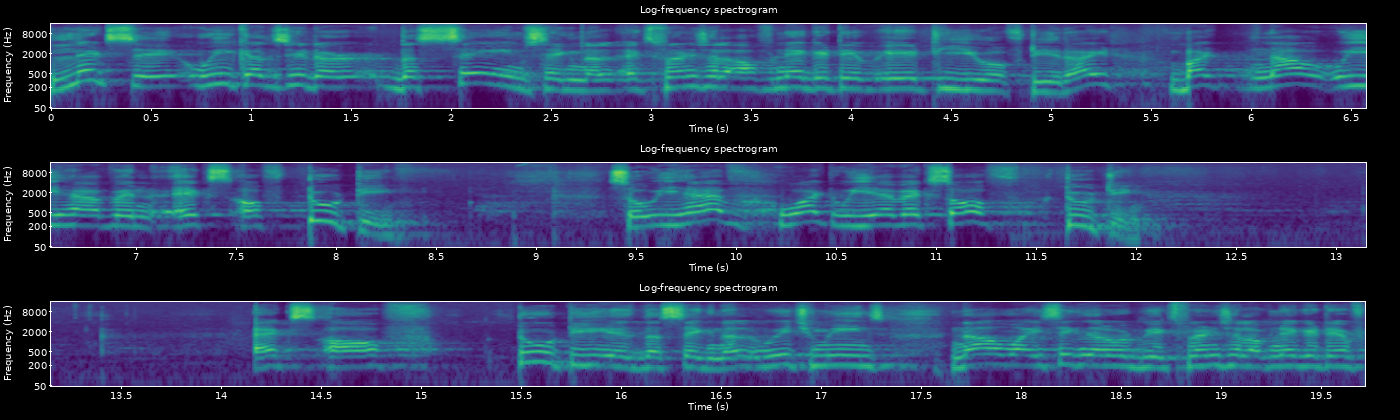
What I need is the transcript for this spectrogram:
Let's say we consider the same signal exponential of negative a t u of t right? But now we have an x of 2t so we have what? We have x of 2t. x of 2t is the signal which means now my signal would be exponential of negative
